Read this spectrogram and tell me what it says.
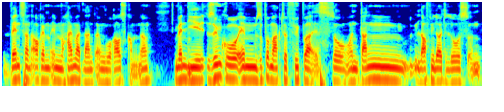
wenn es dann auch im, im Heimatland irgendwo rauskommt, ne? Wenn die Synchro im Supermarkt verfügbar ist, so und dann laufen die Leute los und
